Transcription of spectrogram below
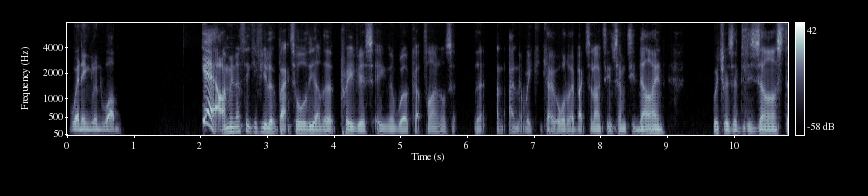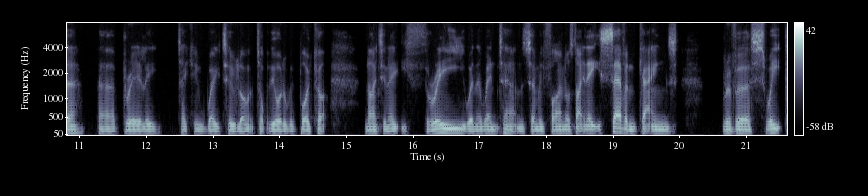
when England won. yeah. I mean, I think if you look back to all the other previous England World Cup finals, that and, and we could go all the way back to 1979, which was a disaster. Uh, taking way too long at the top of the order with Boycott. 1983 when they went out in the semi-finals. 1987 Gatting's reverse sweep.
